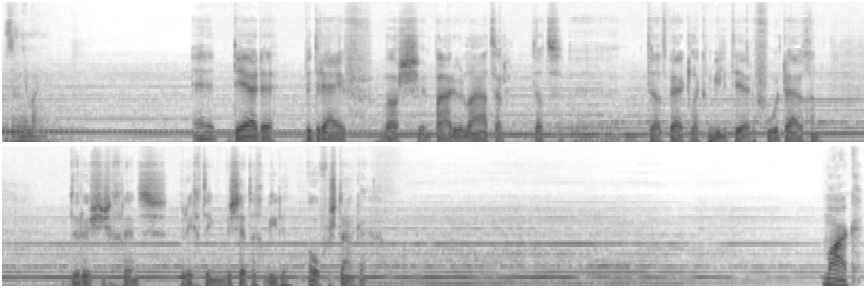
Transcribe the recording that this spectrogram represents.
за внимание. En het derde bedrijf was een paar uur later dat uh, daadwerkelijk militaire voertuigen de Russische grens richting bezette gebieden overstaken. Mark,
